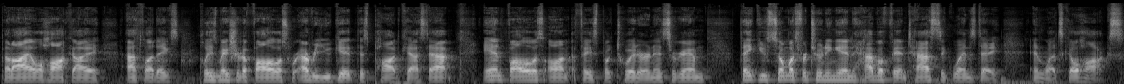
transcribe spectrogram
about Iowa Hawkeye athletics, please make sure to follow us wherever you get this podcast at and follow us on Facebook, Twitter, and Instagram. Thank you so much for tuning in. Have a fantastic Wednesday, and let's go, Hawks.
